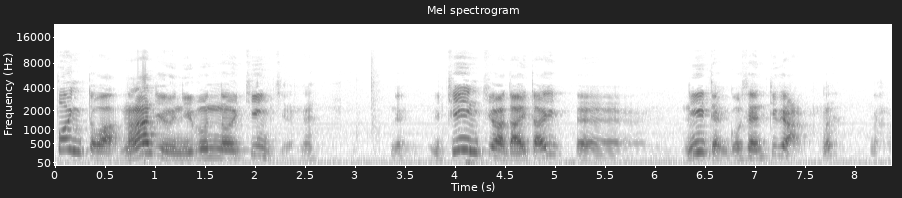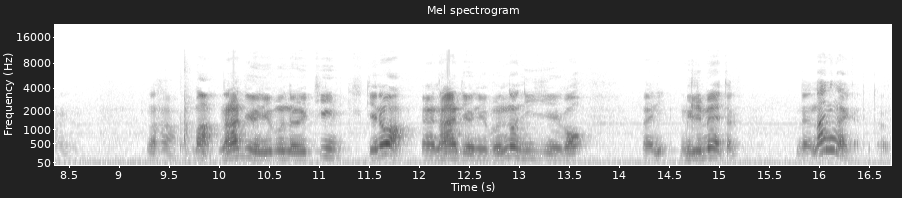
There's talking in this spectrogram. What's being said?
ポイントは72分の1インチですね。1インチはだいたい、えー、2.5センチぐらいあるんですね。だから、だからまあ、72分の1インチっていうのは、72分の25ミリメートル。で、何がいいかというと、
